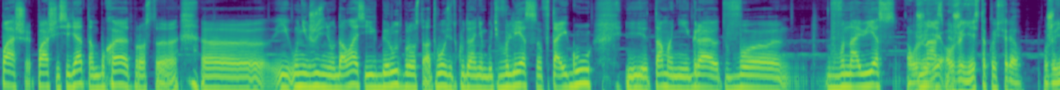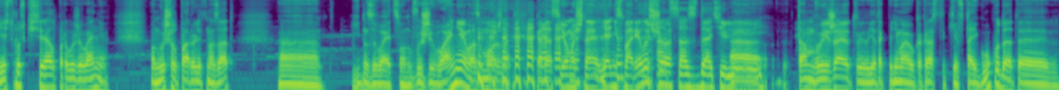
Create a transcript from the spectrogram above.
Паши, Паши сидят там, бухают просто, э, и у них жизнь не удалась, и их берут просто, отвозят куда-нибудь в лес, в тайгу, и там они играют в, в навес А уже, е- уже есть такой сериал. Уже есть русский сериал про выживание. Он вышел пару лет назад. а, и называется он «Выживание», возможно. Когда съемочная... Я не смотрел еще. от создателей. А, Там выезжают, я так понимаю, как раз-таки в тайгу куда-то.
